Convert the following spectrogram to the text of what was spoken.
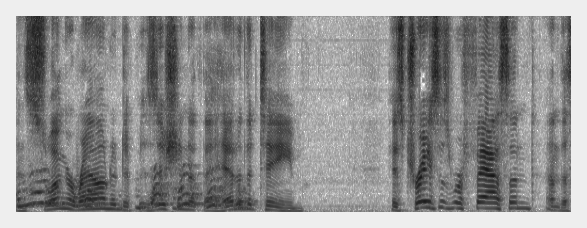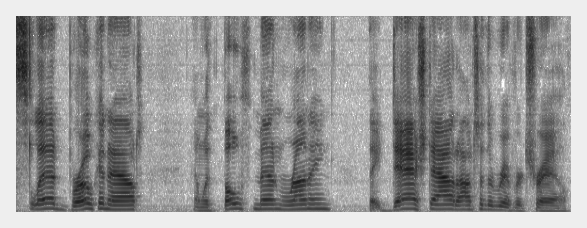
and swung around into position at the head of the team. His traces were fastened and the sled broken out, and with both men running, they dashed out onto the river trail.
